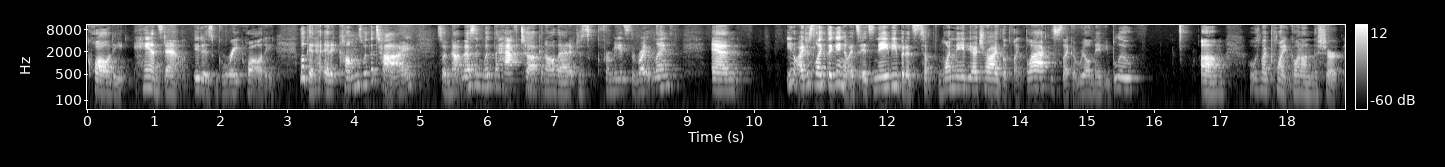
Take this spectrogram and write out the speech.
quality, hands down. It is great quality. Look, it, and it comes with a tie, so I'm not messing with the half tuck and all that. It just, for me, it's the right length. And, you know, I just like the gingham. It's, it's navy, but it's some, one navy I tried looked like black. This is like a real navy blue. Um, what was my point going on in the shirt?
